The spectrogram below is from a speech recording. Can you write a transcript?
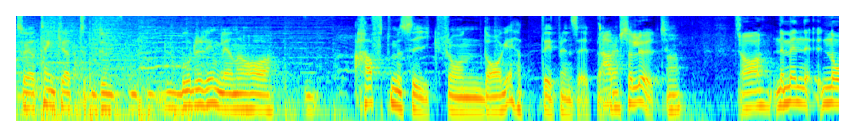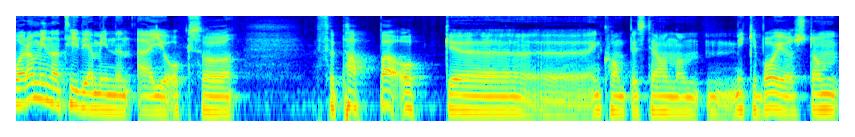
Så jag tänker att du borde rimligen ha haft musik från dag ett i princip. eller? Absolut. Ja. Ja. nej men några av mina tidiga minnen är ju också för pappa och eh, en kompis till honom, Micke Boyers, de,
